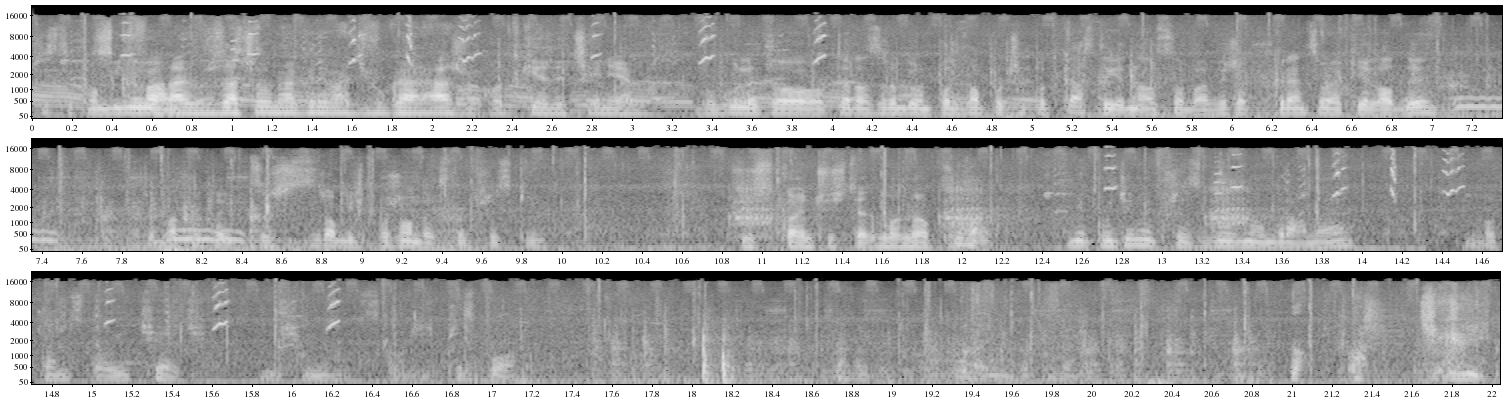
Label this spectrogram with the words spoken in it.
Wszyscy kombinują. Skwara już zaczął nagrywać w garażu, od kiedy cię nie ma. W ogóle to teraz robią po dwa, po trzy podcasty jedna osoba. Wiesz jak kręcą jakie lody? Trzeba tutaj coś zrobić, porządek z tym wszystkim. Musisz skończyć ten monopol. Słuchaj, nie pójdziemy przez główną bramę, bo tam stoi cieć. Musimy skoczyć przez płot. Podaj mi go, podaj mi. No, masz. Filip,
